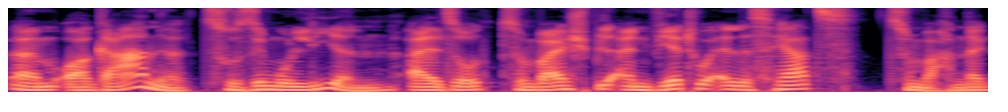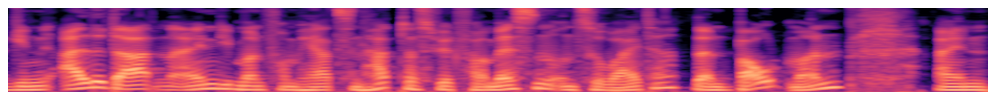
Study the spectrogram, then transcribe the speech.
ähm, Organe zu simulieren, also zum Beispiel ein virtuelles Herz zu machen. Da gehen alle Daten ein, die man vom Herzen hat, das wird vermessen und so weiter. Dann baut man ein,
